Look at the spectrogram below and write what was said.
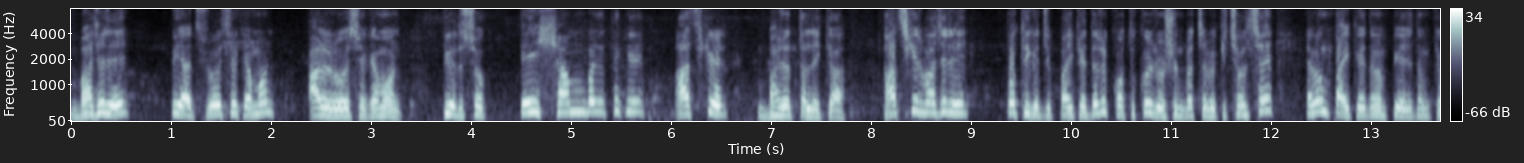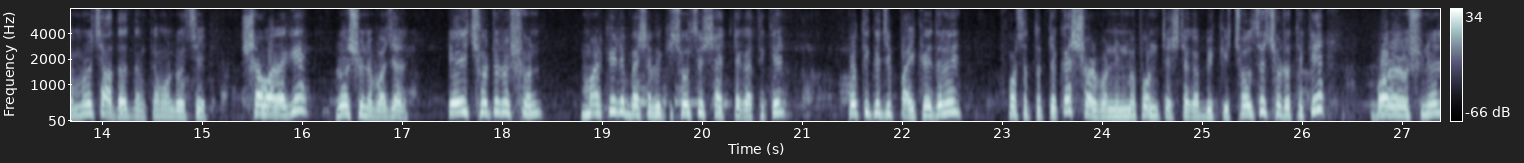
বাজারে পেঁয়াজ রয়েছে কেমন, আলু রয়েছে কেমন? প্রিয় দর্শক, এই শ্যামবাজার থেকে আজকের বাজার তালিকা। আজকের বাজারে প্রতি কেজি পাইকারি দরে কত করে রসুন বেচা বিক্রি চলছে এবং পাইকারি দাম, পেঁয়াজের দাম কেমন রয়েছে, আদার দাম কেমন রয়েছে, সবার আগে রসুনের বাজার। এই ছোট রসুন মার্কেটে বেচা বিক্রি চলছে ষাট টাকা থেকে প্রতি কেজি পাইকারি দরে পঁচাত্তর টাকা, সর্বনিম্ন পঞ্চাশ টাকা বিক্রি চলছে। ছোট থেকে বড় রসুনের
